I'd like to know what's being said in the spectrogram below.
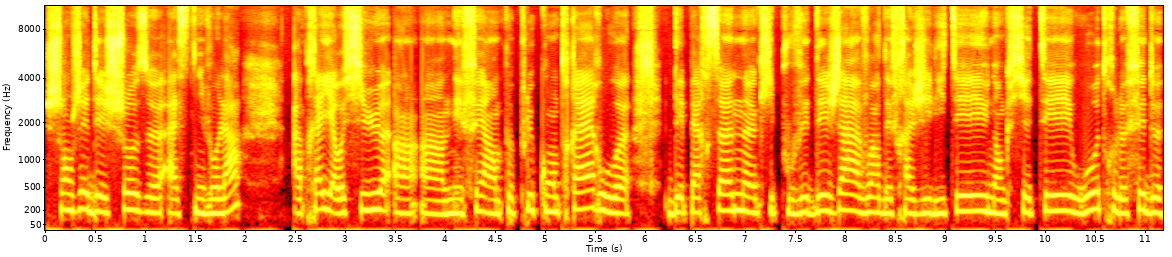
changé des choses à ce niveau-là. Après, il y a aussi eu un, effet un peu plus contraire où des personnes qui pouvaient déjà avoir des fragilités, une anxiété ou autre, le fait de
